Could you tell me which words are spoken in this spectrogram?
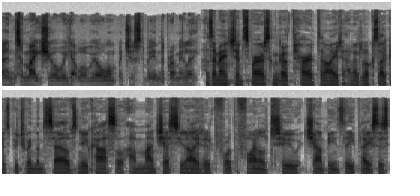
and to make sure we get what we all want, which is to be in the Premier League. As I mentioned, Spurs can go third tonight, and it looks like it's between themselves, Newcastle, and Manchester United for the final two Champions League places.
